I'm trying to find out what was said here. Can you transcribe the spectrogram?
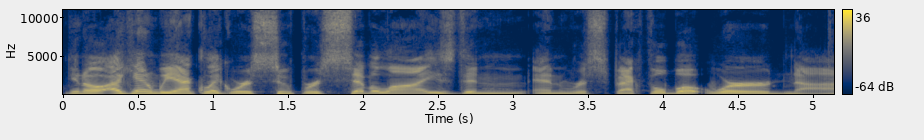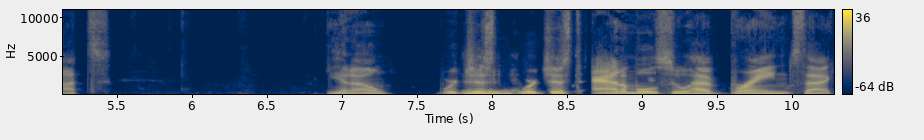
you know, again, we act like we're super civilized and and respectful, but we're not. You know, we're just mm-hmm. we're just animals who have brains that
